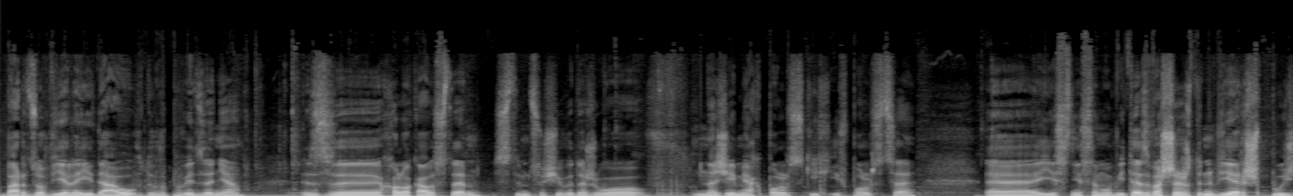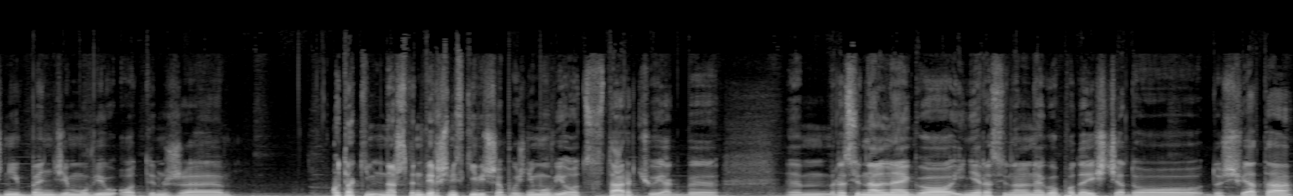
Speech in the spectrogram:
bardzo wiele ideałów do wypowiedzenia z Holokaustem, z tym, co się wydarzyło w, na ziemiach polskich i w Polsce. E, jest niesamowite, zwłaszcza, że ten wiersz później będzie mówił o tym, że o takim, znaczy ten wiersz Mickiewicza później mówi o starciu jakby um, racjonalnego i nieracjonalnego podejścia do, do świata.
